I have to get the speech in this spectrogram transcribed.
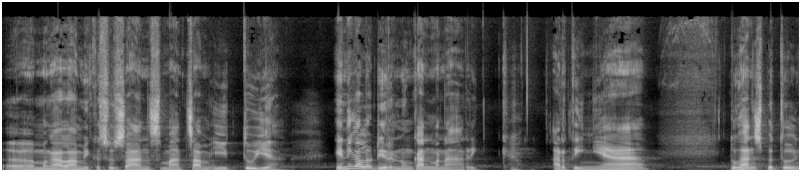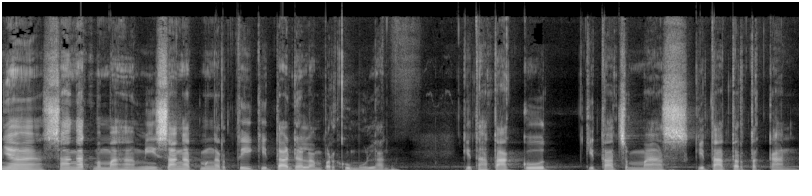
e, mengalami kesusahan semacam itu ya. Ini kalau direnungkan menarik. Artinya Tuhan sebetulnya sangat memahami, sangat mengerti kita dalam pergumulan. Kita takut, kita cemas, kita tertekan.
